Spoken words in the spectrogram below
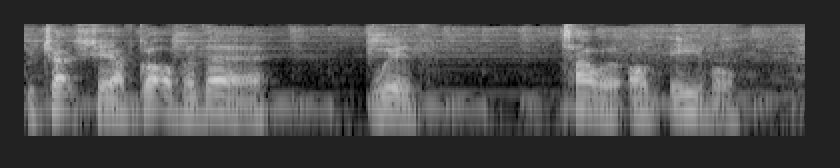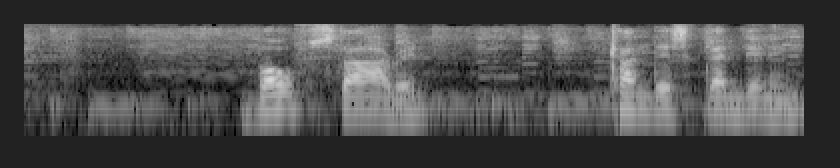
Which actually I've got over there with Tower of Evil. Both starring Candace Glendenning,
